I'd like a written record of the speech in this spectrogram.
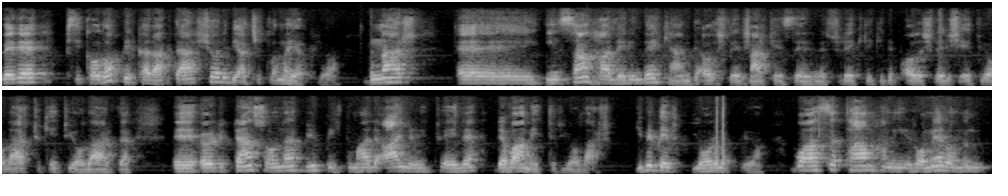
Ve de psikolog bir karakter şöyle bir açıklama yapıyor. Bunlar e, insan hallerindeyken de alışveriş merkezlerine sürekli gidip alışveriş ediyorlar, tüketiyorlardı. E, öldükten sonra büyük bir ihtimalle aynı ritüele devam ettiriyorlar gibi bir yorum yapıyor. Bu aslında tam hani Romero'nun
